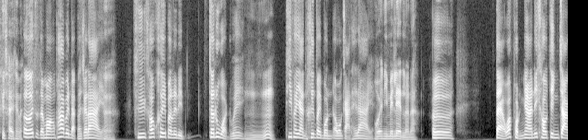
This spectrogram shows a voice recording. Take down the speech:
ไม่ใช่ใช่ไหมเออแต่จะมองภาพเป็นแบบนั้นก็ได้อะเออคือเขาเคยประดิษฐ์จรวดเว้ยอืมที่พยายามจะขึ้นไปบนอวกาศให้ได้อะ โอ้ยอันนี้ไม่เล่นแล้วนะ เออ แต่ว่าผลงานที่เขาจริงจัง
